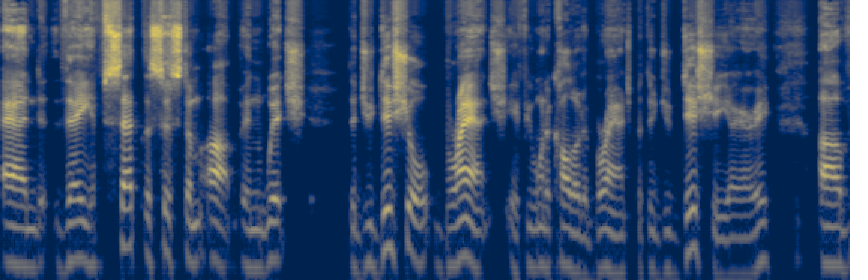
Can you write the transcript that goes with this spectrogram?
and they have set the system up in which the judicial branch, if you want to call it a branch, but the judiciary of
